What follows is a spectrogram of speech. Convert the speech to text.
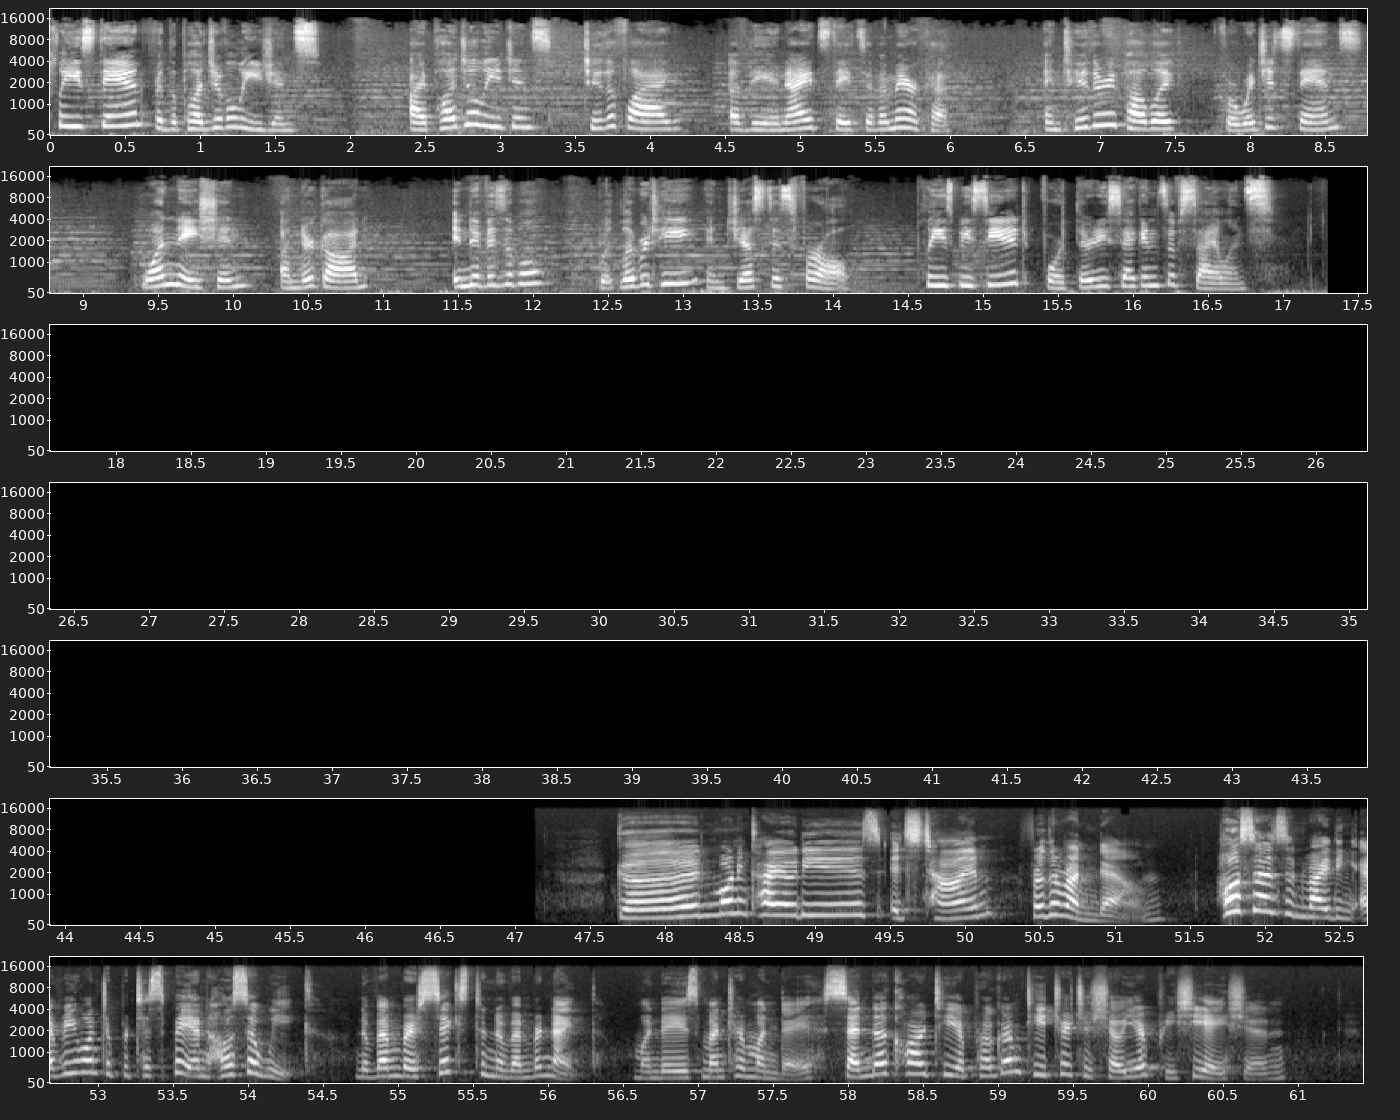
Please stand for the Pledge of Allegiance. I pledge allegiance to the flag of the United States of America and to the republic for which it stands, one nation, under God, indivisible, with liberty and justice for all. Please be seated for 30 seconds of silence. Good morning, Coyotes. It's time for the rundown. HOSA is inviting everyone to participate in HOSA Week, November 6th to November 9th. Monday is Mentor Monday. Send a card to your program teacher to show your appreciation.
